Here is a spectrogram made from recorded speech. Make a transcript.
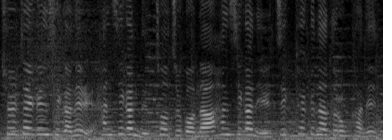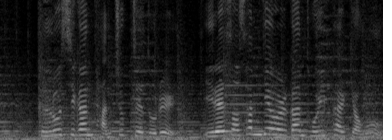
출퇴근 시간을 1시간 늦춰주거나 1시간 일찍 퇴근하도록 하는 근로시간 단축 제도를 1에서 3개월간 도입할 경우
